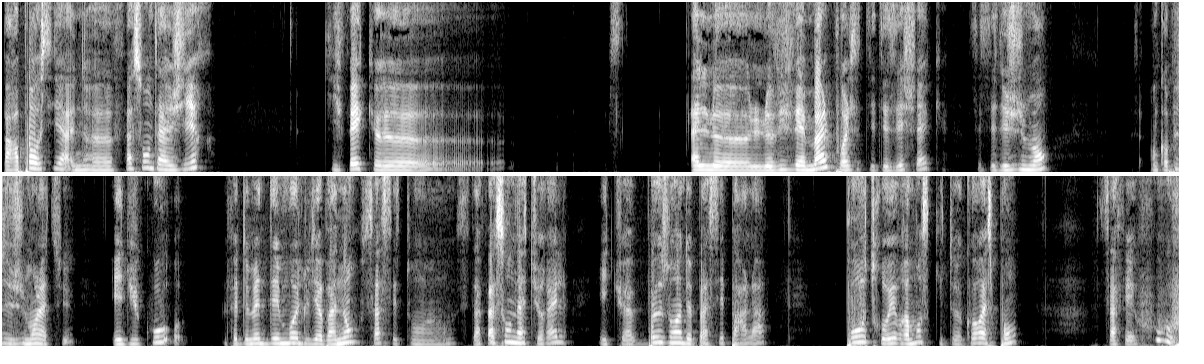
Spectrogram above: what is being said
par rapport aussi à une façon d'agir qui fait que elle le, vivait mal, pour elle c'était des échecs, c'était des jugements, encore plus de jugements là-dessus. Et du coup, le fait de mettre des mots et de lui dire bah non, ça c'est ton, c'est ta façon naturelle et tu as besoin de passer par là trouver vraiment ce qui te correspond. Ça fait ouf.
